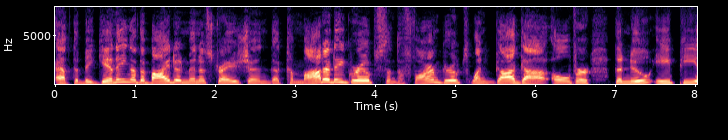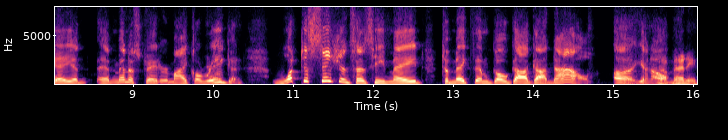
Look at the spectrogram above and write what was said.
at the beginning of the Biden administration, the commodity groups and the farm groups went gaga over the new EPA ad- administrator, Michael yeah. Regan. What decisions has he made to make them go gaga now? Uh, you know, not many.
